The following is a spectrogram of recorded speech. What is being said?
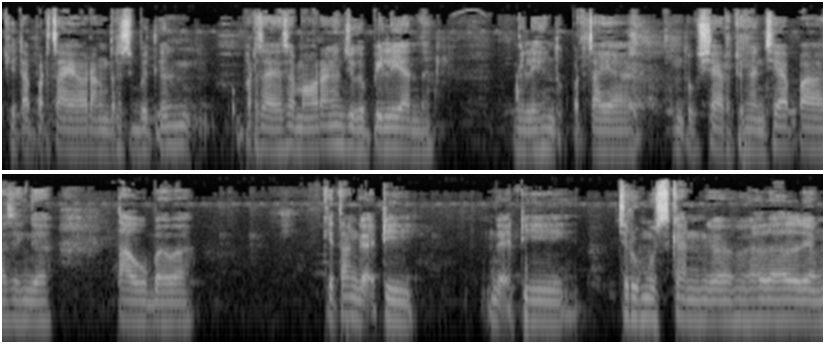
Kita percaya orang tersebut kan percaya sama orang kan juga pilihan tuh. Milih untuk percaya untuk share dengan siapa sehingga tahu bahwa kita nggak di nggak dijerumuskan ke hal-hal yang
